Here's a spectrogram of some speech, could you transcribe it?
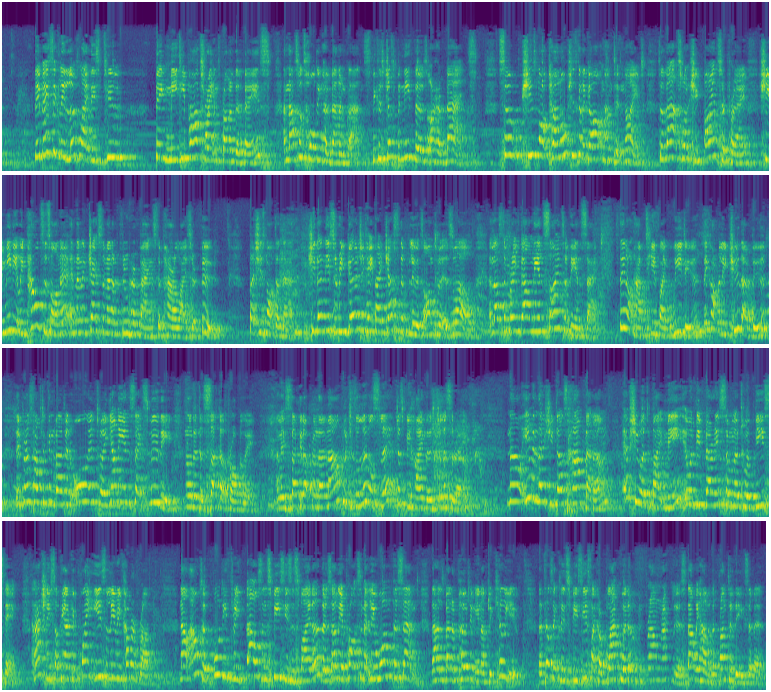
They basically look like these two big meaty parts right in front of the face, and that's what's holding her venom glands, because just beneath those are her fangs. So she's nocturnal, she's going to go out and hunt at night. So that's when she finds her prey, she immediately pounces on it and then injects the venom through her fangs to paralyze her food. But she's not done that. She then needs to regurgitate digestive fluids onto it as well, and that's to break down the insides of the insect. They don't have teeth like we do. They can't really chew their food. They first have to convert it all into a yummy insect smoothie in order to suck up properly. And they suck it up from their mouth, which is a little slit just behind those chelicerae. Now, even though she does have venom, um, if she were to bite me, it would be very similar to a bee sting, and actually something I could quite easily recover from. Now, out of 43,000 species of spider, there's only approximately 1% that has venom potent enough to kill you. That does include species like our black widow and brown recluse that we have at the front of the exhibit.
